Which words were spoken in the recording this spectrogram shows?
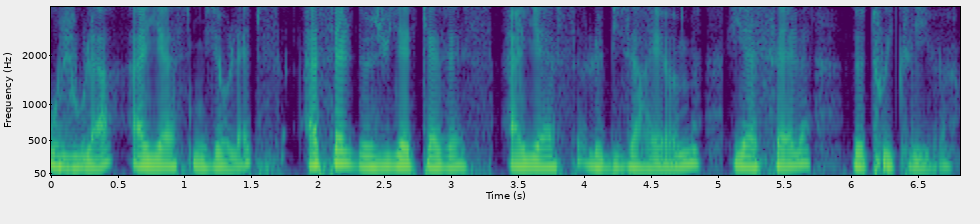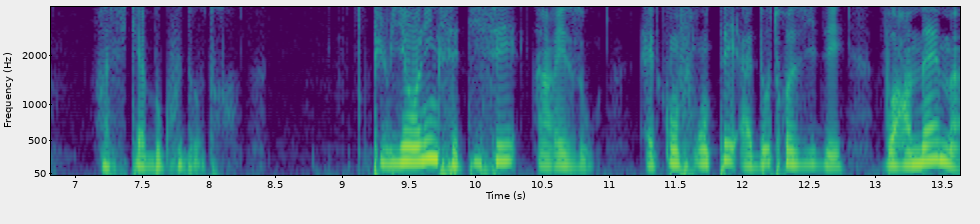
Ojula, alias Muséoleps, à celles de Juliette Cazès, alias Le Bizarreum, et à celles de Tweetlive, ainsi qu'à beaucoup d'autres. Publier en ligne, c'est tisser un réseau, être confronté à d'autres idées, voire même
